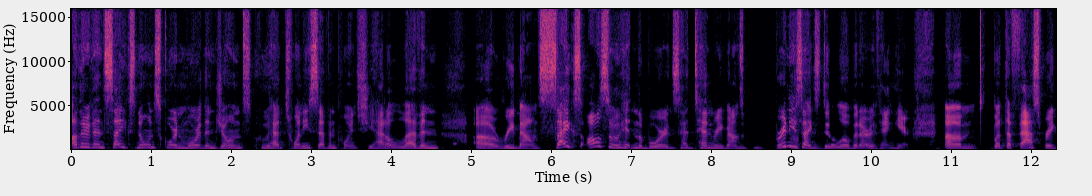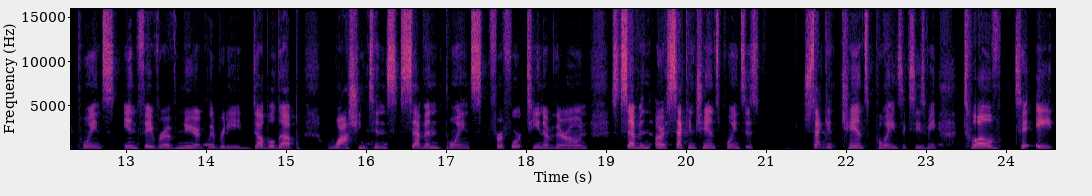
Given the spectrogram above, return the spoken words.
other than Sykes, no one scored more than Jones, who had 27 points. She had 11 uh, rebounds. Sykes also hitting the boards, had 10 rebounds. Brittney Sykes did a little bit of everything here. Um, but the fast break points in favor of New York Liberty doubled up Washington's seven points for 14 of their own. Seven or second chance points is second chance points, excuse me, 12 to 8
